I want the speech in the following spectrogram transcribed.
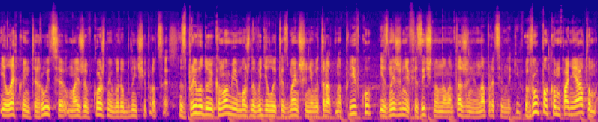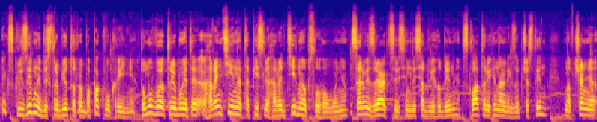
і легко інтегрується майже в кожний виробничий процес. З приводу економії можна виділити зменшення витрат на плівку і зниження фізичного навантаження на працівників. Група компанії Atom – ексклюзивний дистриб'ютор Робопак в Україні. Тому ви отримуєте гарантійне та післягарантійне обслуговування, сервіс з реакцією 72 години, склад оригінальних запчастин, навчання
